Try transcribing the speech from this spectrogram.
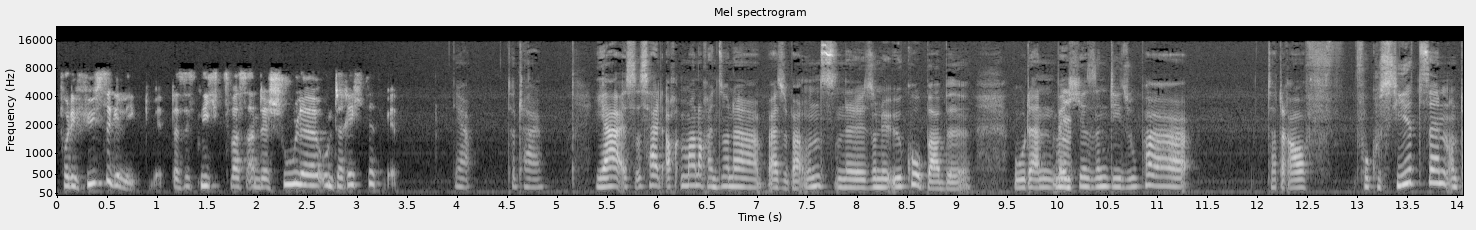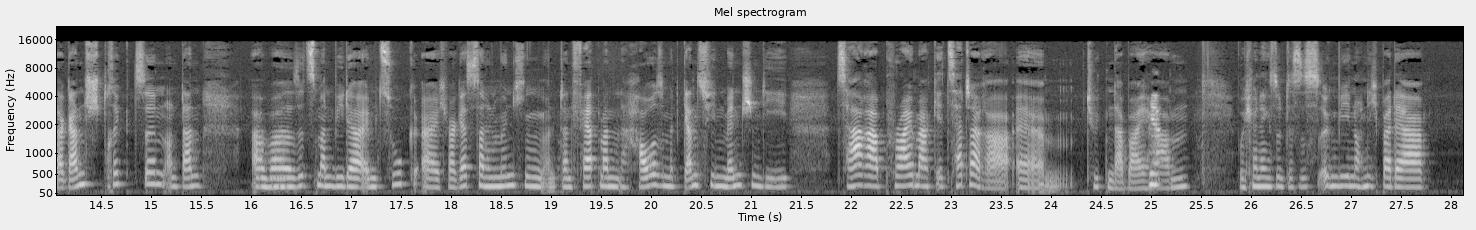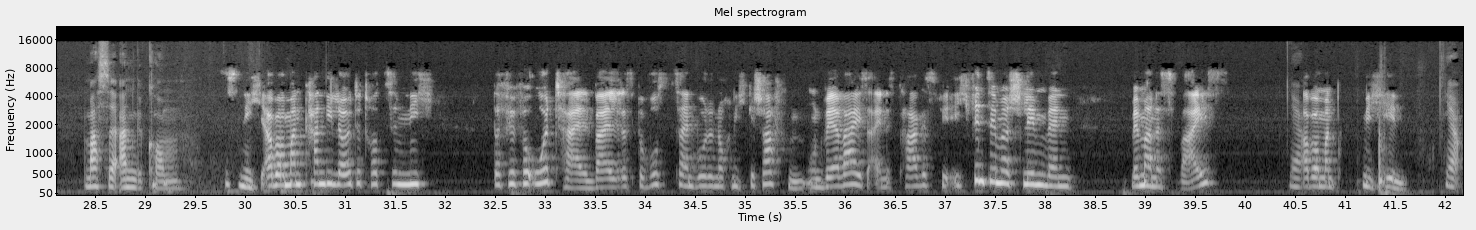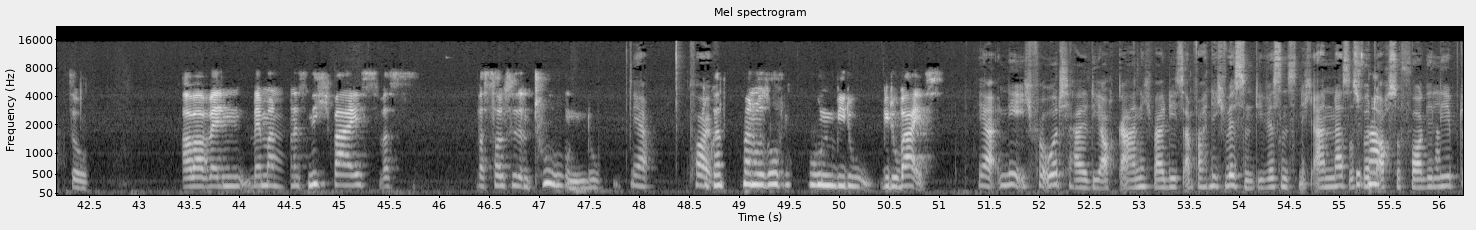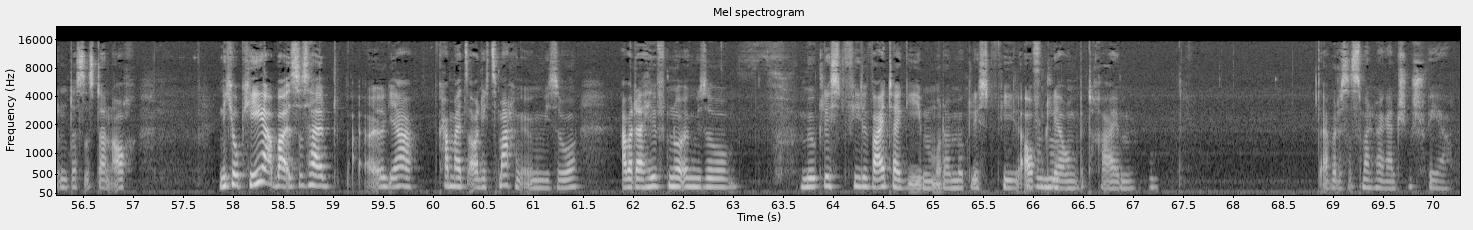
vor die Füße gelegt wird. Das ist nichts, was an der Schule unterrichtet wird. Ja, total. Ja, es ist halt auch immer noch in so einer, also bei uns eine, so eine Öko-Bubble, wo dann mhm. welche sind, die super darauf fokussiert sind und da ganz strikt sind und dann aber mhm. sitzt man wieder im Zug. Äh, ich war gestern in München und dann fährt man nach Hause mit ganz vielen Menschen, die Zara, Primark etc. Ähm, Tüten dabei ja. haben wo ich mir denke, so, das ist irgendwie noch nicht bei der Masse angekommen. Das ist nicht, aber man kann die Leute trotzdem nicht dafür verurteilen, weil das Bewusstsein wurde noch nicht geschaffen. Und wer weiß, eines Tages, ich finde es immer schlimm, wenn, wenn man es weiß, ja. aber man guckt nicht hin. Ja. So. Aber wenn, wenn man es nicht weiß, was, was sollst du dann tun? Du, ja, voll. Du kannst immer nur so viel tun, wie du, wie du weißt. Ja, nee, ich verurteile die auch gar nicht, weil die es einfach nicht wissen. Die wissen es nicht anders. Es genau. wird auch so vorgelebt und das ist dann auch nicht okay, aber es ist halt, äh, ja, kann man jetzt auch nichts machen irgendwie so. Aber da hilft nur irgendwie so möglichst viel weitergeben oder möglichst viel Aufklärung mhm. betreiben. Aber das ist manchmal ganz schön schwer.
